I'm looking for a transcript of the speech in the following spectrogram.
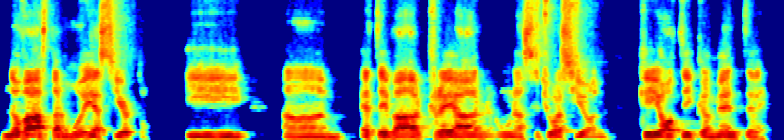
no va a estar muy acierto y um, este va a crear una situación caóticamente,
